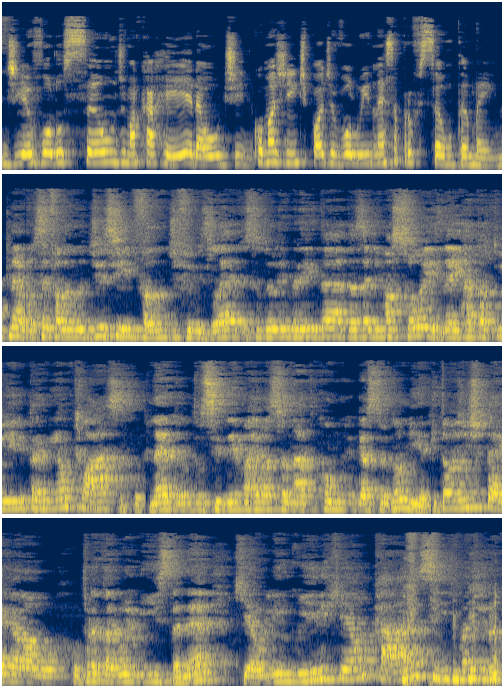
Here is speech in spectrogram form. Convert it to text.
de evolução de uma carreira ou de como a gente pode evoluir nessa profissão também, né? Não, você falando disso e falando de filmes leves, tudo eu lembrei da, das animações, né? E Ratatouille para mim é um clássico, né? Do, do, cinema relacionado com gastronomia. Então a gente pega lá o, o protagonista, né? Que é o Linguini, que é um cara assim, imagina,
